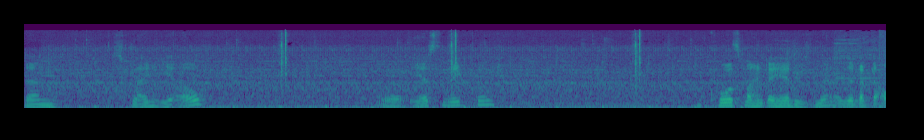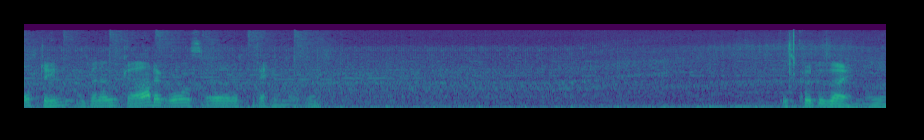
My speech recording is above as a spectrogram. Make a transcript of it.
Dann gleiche hier auch. So, ersten Wegpunkt. Und kurz mal hinterher düsen, ne? Also er bleibt da auch stehen, als wenn er gerade groß äh, was berechnen muss, ne? Das könnte sein, also.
